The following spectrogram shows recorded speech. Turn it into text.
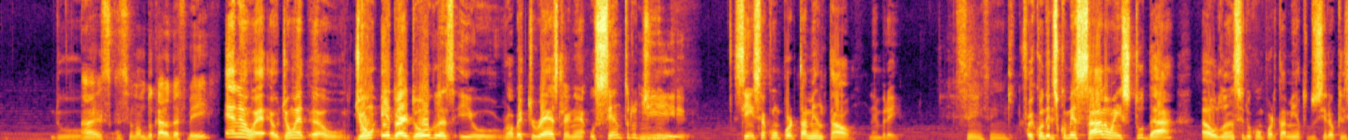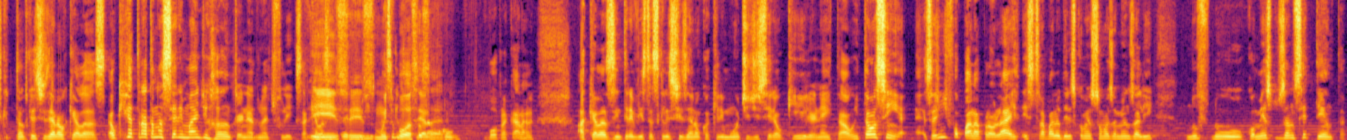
do, ah, eu esqueci o nome do cara do FBI. É, não, é, é o, John, é o John Edward Douglas e o Robert Ressler, né? O Centro uhum. de Ciência Comportamental, lembrei. Sim, sim. Foi quando eles começaram a estudar o lance do comportamento do serial killer, tanto que eles fizeram aquelas. É o que retrata na série Mind Hunter, né, do Netflix. Aquelas isso, isso. Muito boa essa série. Com, boa pra caralho. Aquelas entrevistas que eles fizeram com aquele monte de serial killer, né, e tal. Então, assim, se a gente for parar pra olhar, esse trabalho deles começou mais ou menos ali no, no começo dos anos 70.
